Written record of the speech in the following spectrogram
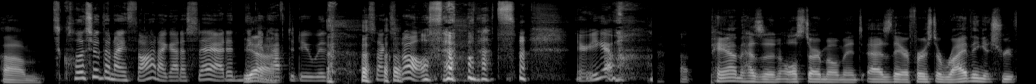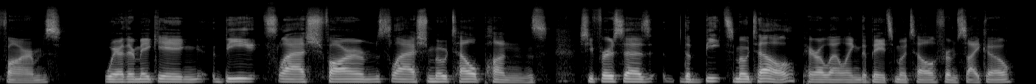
Um, it's closer than I thought. I gotta say, I didn't think yeah. it'd have to do with sex at all. So that's there you go. Uh, Pam has an all star moment as they are first arriving at Schrute Farms, where they're making beet slash farm slash motel puns. She first says the Beets Motel, paralleling the Bates Motel from Psycho.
